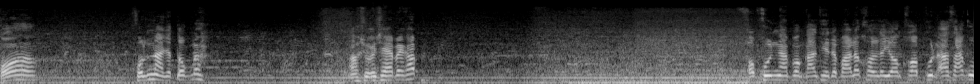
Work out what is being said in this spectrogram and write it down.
ขอฝนน่าจะตกนะเอาช่วยกันแชร์ไปครับ ขอบคุณงานป้องกันเทศบาลนครระยองขอบคุณอาสากุ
